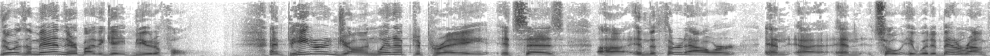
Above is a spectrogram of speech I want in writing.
there was a man there by the gate beautiful. And Peter and John went up to pray, it says, uh, in the third hour, and uh, and so it would have been around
